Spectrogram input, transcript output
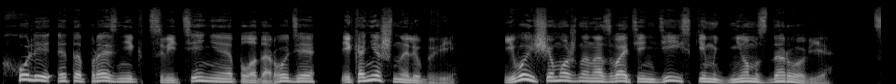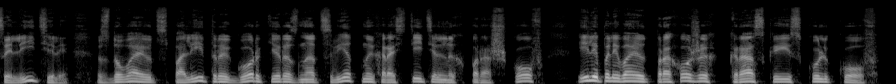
Холи — это праздник цветения, плодородия и, конечно, любви. Его еще можно назвать индийским днем здоровья. Целители сдувают с палитры горки разноцветных растительных порошков или поливают прохожих краской из кульков,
